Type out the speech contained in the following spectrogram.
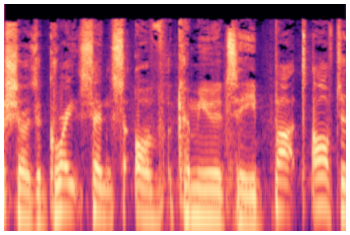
Shows a great sense of community. But after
